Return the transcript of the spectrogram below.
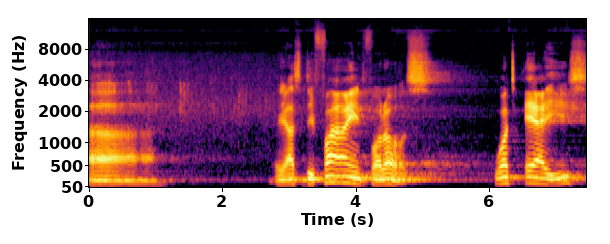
Uh, he has defined for us what air is,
